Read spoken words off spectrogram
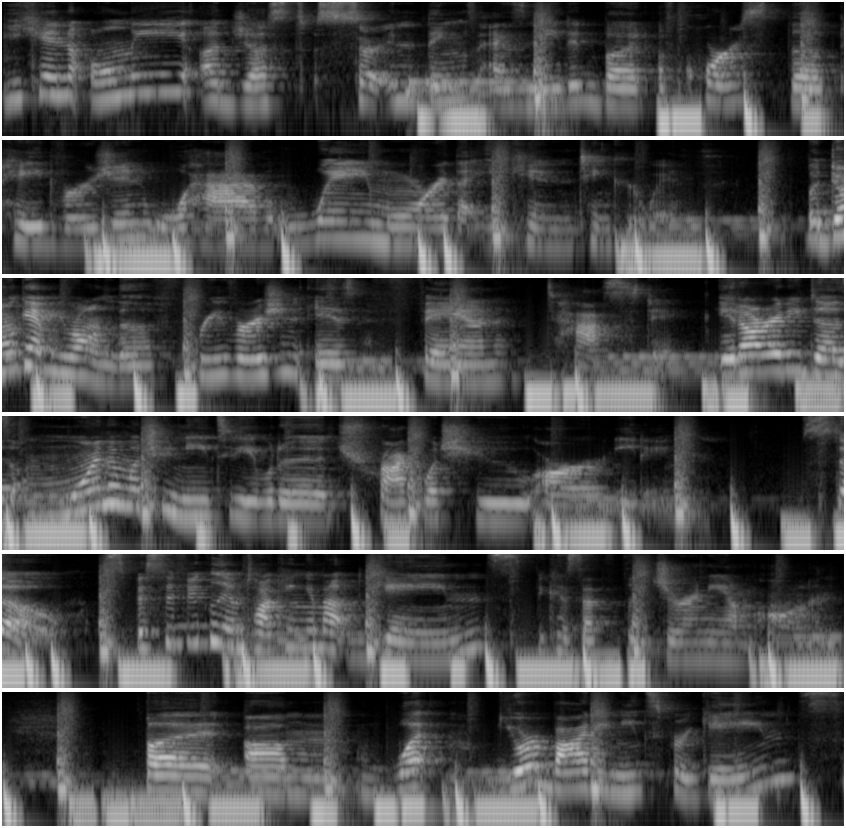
You can only adjust certain things as needed, but of course the paid version will have way more that you can tinker with. But don't get me wrong, the free version is fantastic. It already does more than what you need to be able to track what you are eating. So specifically I'm talking about gains because that's the journey I'm on. But um, what your body needs for gains,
